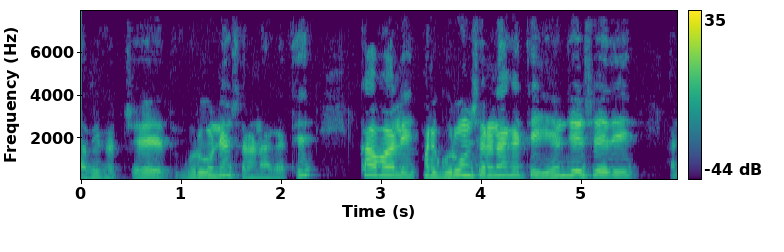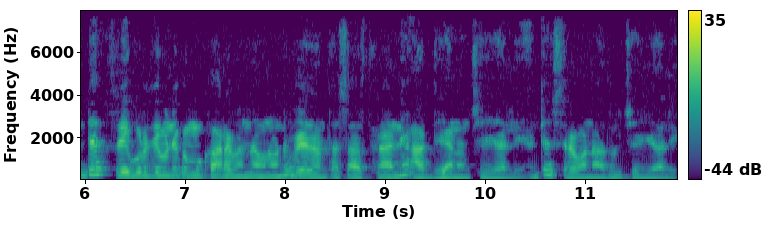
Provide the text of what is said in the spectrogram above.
అభిగచ్చేత్ గురువునే శరణాగతి కావాలి. మరి గురువుని శరణాగతి ఏం చేసేది? అంటే శ్రీ గురుదేవుని యొక్క ముఖారవిందం నుండి వేదాంత శాస్త్రాన్ని అధ్యయనం చేయాలి. అంటే శ్రవణాదులు చేయాలి.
